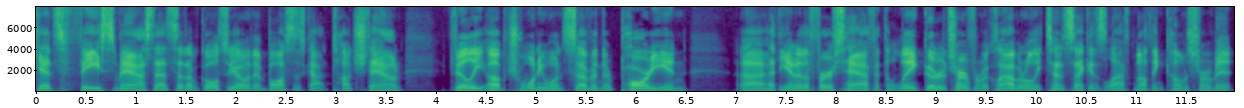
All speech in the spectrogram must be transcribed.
gets face mask. That set up goals to go, and then Boston Scott touchdown. Philly up 21 7. They're partying uh, at the end of the first half at the Linc. Good return from McCloud, but only 10 seconds left. Nothing comes from it.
